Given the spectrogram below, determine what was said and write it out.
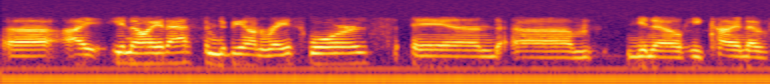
Uh, I, you know, I had asked him to be on Race Wars, and um, you know he kind of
